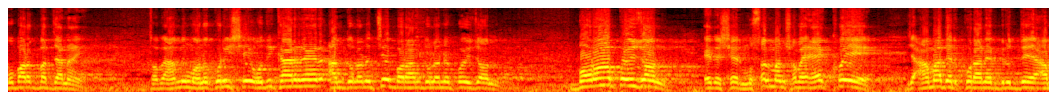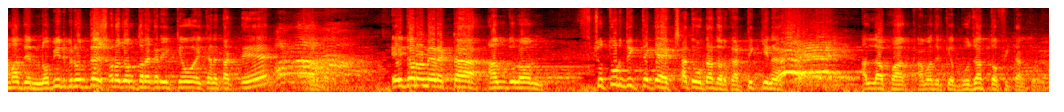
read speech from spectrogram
মোবারকবাদ জানাই। তবে আমি মনে করি সেই অধিকারের আন্দোলনের চেয়ে বড় আন্দোলনের প্রয়োজন। বড় প্রয়োজন এদেশের মুসলমান সবাই এক হয়ে যে আমাদের কোরআনের বিরুদ্ধে, আমাদের নবীর বিরুদ্ধে ষড়যন্ত্রকারী কেউ এখানে থাকতে পারবে না। এই ধরনের একটা আন্দোলন চতুর্দিক থেকে একসাথে ওঠা দরকার ঠিক কিনা? আল্লাহ পাক আমাদেরকে বোঝার তফিকার করুন।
